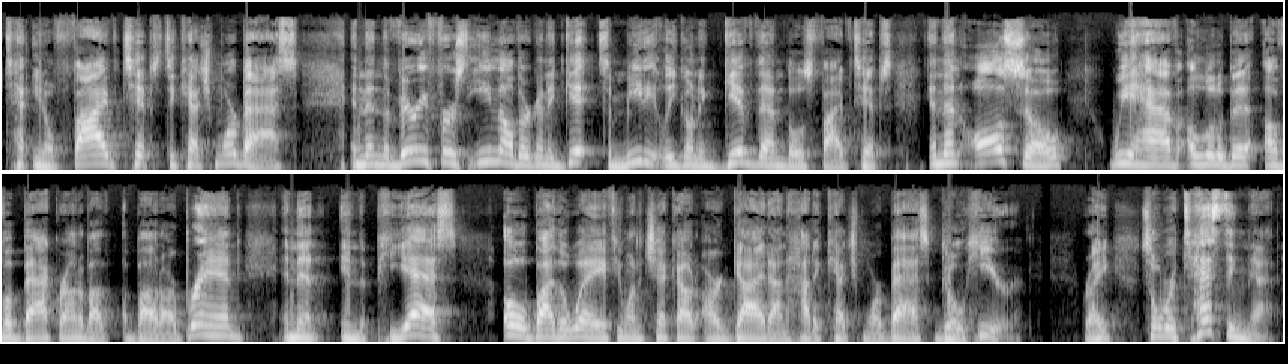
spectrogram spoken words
te- you know five tips to catch more bass and then the very first email they're going to get is immediately going to give them those five tips and then also we have a little bit of a background about about our brand and then in the ps oh by the way if you want to check out our guide on how to catch more bass go here right? So we're testing that.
